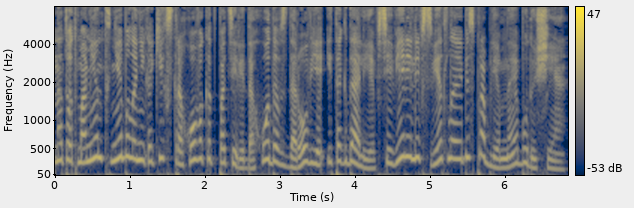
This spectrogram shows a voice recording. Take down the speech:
На тот момент не было никаких страховок от потери доходов, здоровья и так далее. Все верили в светлое, беспроблемное будущее.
